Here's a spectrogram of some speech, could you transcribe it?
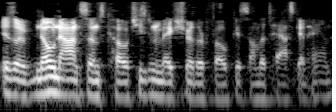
is a no nonsense coach. He's going to make sure they're focused on the task at hand.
